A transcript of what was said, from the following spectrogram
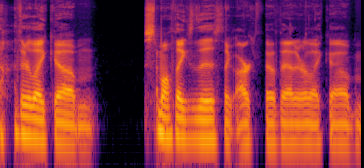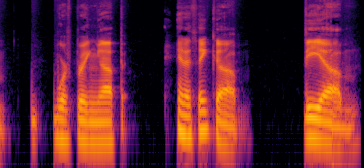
other like um small things in this like arc though that are like um worth bringing up. And I think um the um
